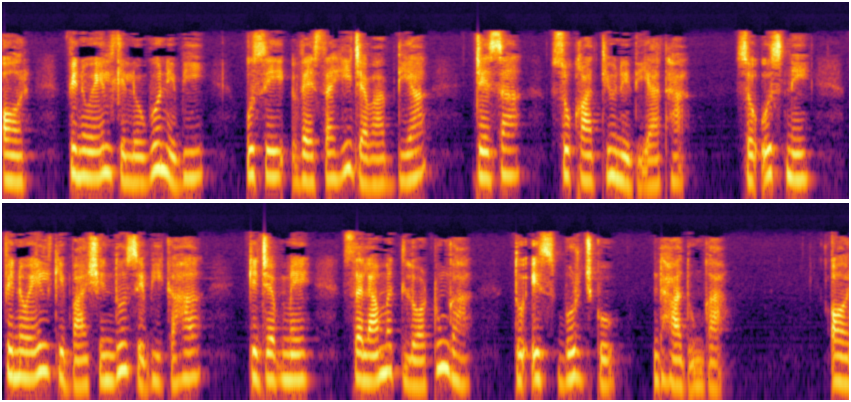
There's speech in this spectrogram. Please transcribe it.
اور فنوئل کے لوگوں نے بھی اسے ویسا ہی جواب دیا، جیسا سکاتیوں نے دیا تھا۔ سو اس نے فنوئل کے باشندوں سے بھی کہا کہ جب میں سلامت لوٹوں گا تو اس برج کو ڈھا دوں گا۔ اور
